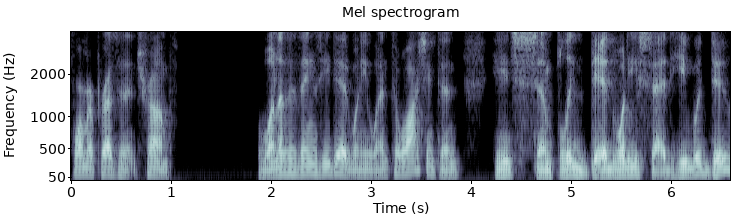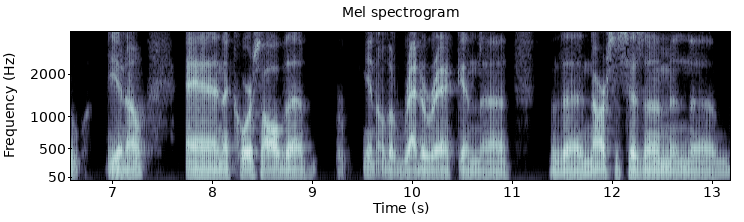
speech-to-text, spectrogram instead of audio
former President Trump, one of the things he did when he went to Washington, he simply did what he said he would do, you mm-hmm. know? And of course, all the, you know, the rhetoric and the, the narcissism and the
